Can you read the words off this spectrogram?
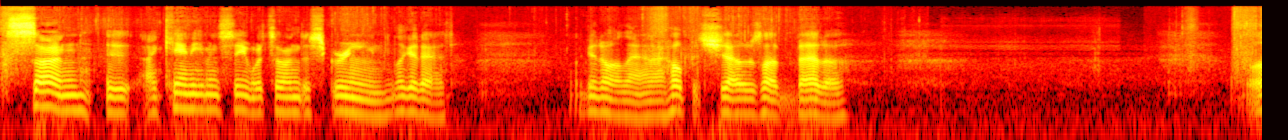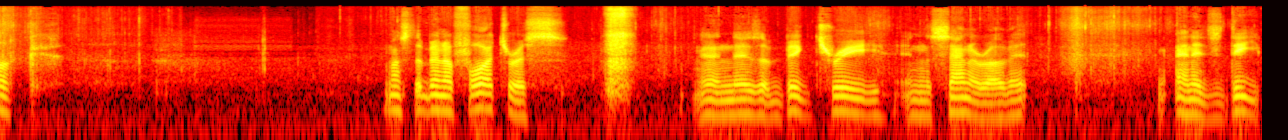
sun, is, I can't even see what's on the screen. Look at that. Look at all that. I hope it shows up better. Look. Must have been a fortress. And there's a big tree in the center of it. And it's deep.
